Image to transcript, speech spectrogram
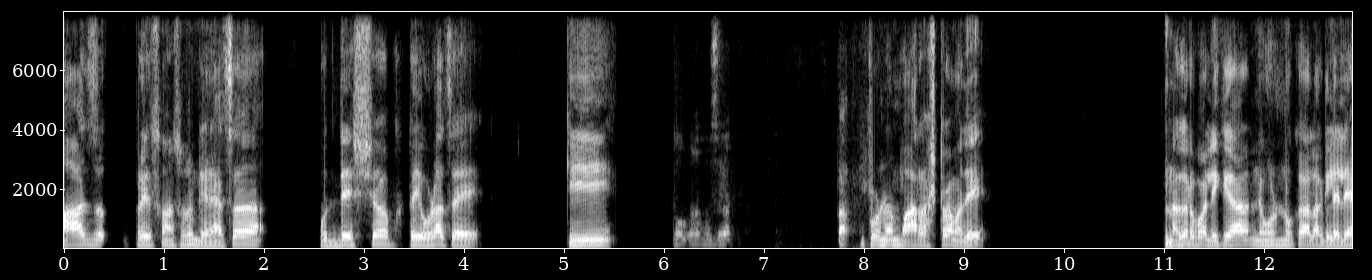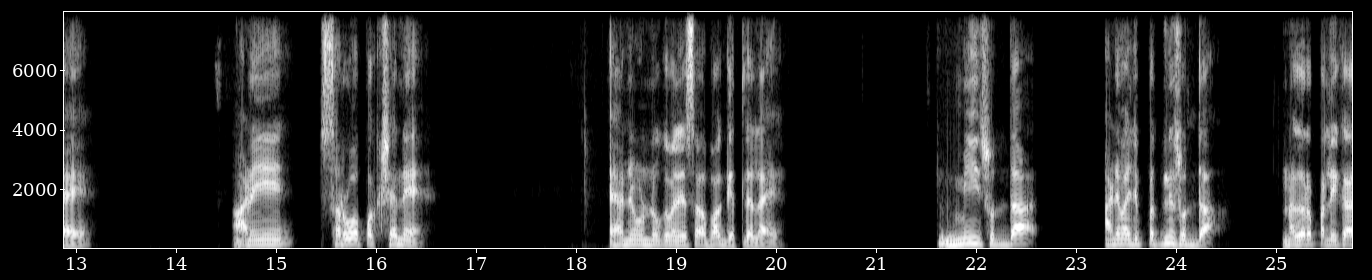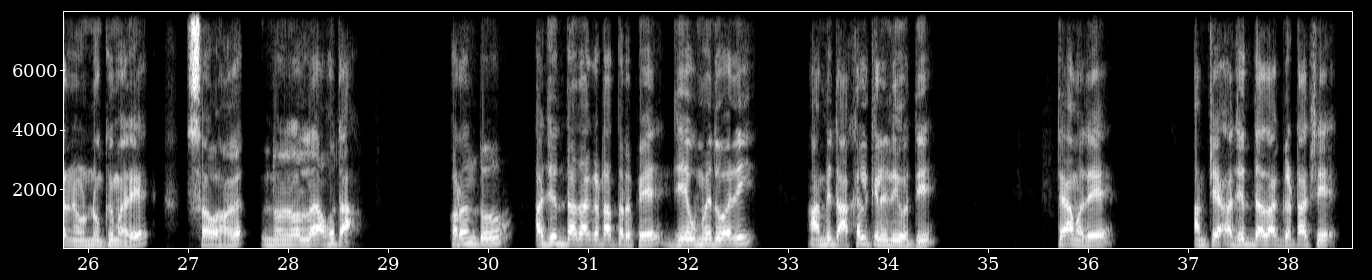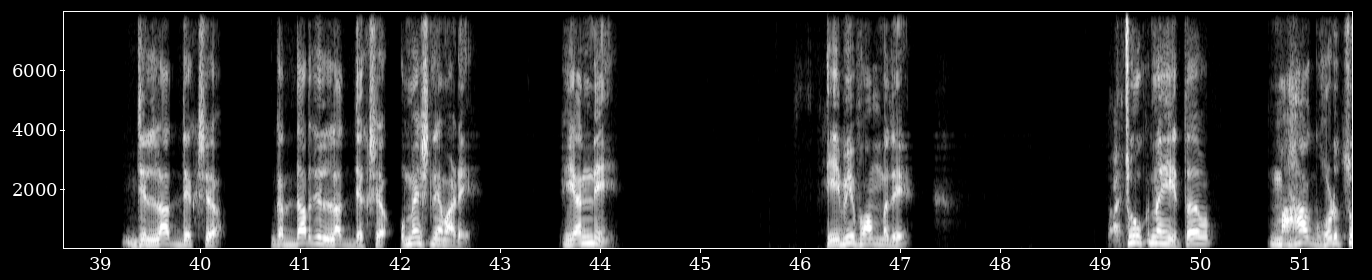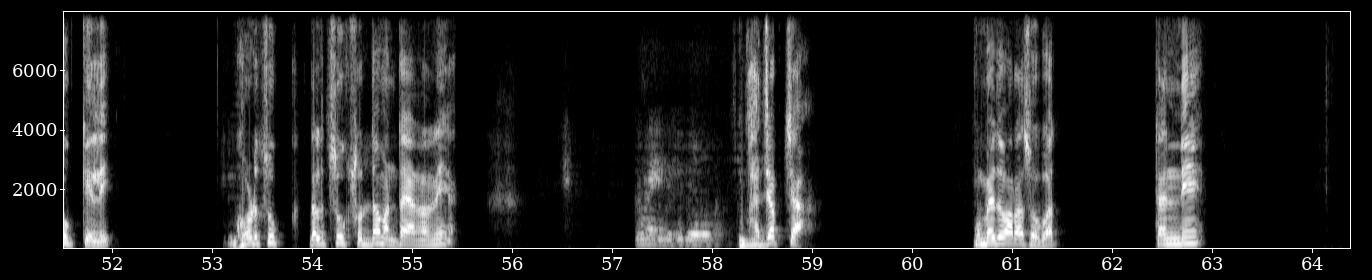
आज press conference घेण्याचा उद्देश फक्त एवढाच आहे की पूर्ण महाराष्ट्रामध्ये नगरपालिका निवडणुका लागलेल्या आहे आणि सर्व पक्षाने ह्या निवडणुकीमध्ये सहभाग घेतलेला आहे. मी सुद्धा आणि माझी पत्नी सुद्धा नगरपालिका निवडणुकीमध्ये सहभाग नोंदवला होता. परंतु अजितदादा गटातर्फे जे उमेदवारी आम्ही दाखल केलेली होती त्यामध्ये आमचे अजितदादा गटाचे जिल्हाध्यक्ष गद्दार जिल्हाध्यक्ष उमेश नेमाडे यांनी ए बी फॉर्ममध्ये चूक नाही तर महाघोडचूक केली. घोडचूक त्याला चूक सुद्धा म्हणता येणार नाही. भाजपच्या उमेदवारासोबत त्यांनी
